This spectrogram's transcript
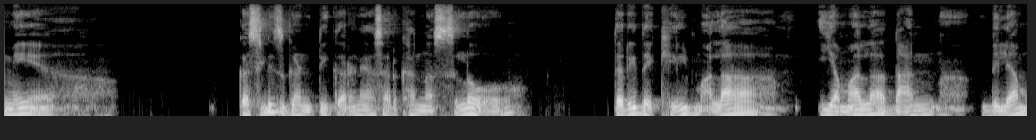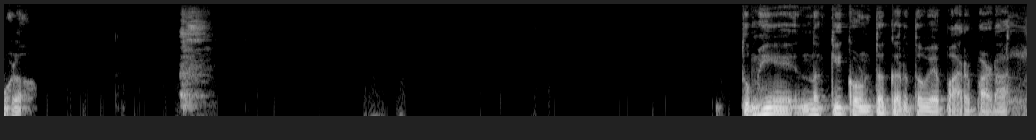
मी कसलीच गणती करण्यासारखा नसलो तरी देखील मला यमाला दान दिल्यामुळं. तुम्ही नक्की कोणतं कर्तव्य पार पाडाल?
